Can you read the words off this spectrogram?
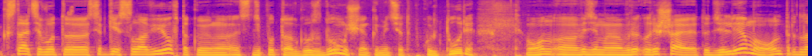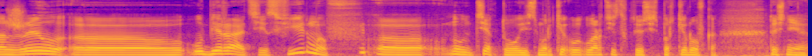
Кстати, вот э, Сергей Соловьев, такой э, депутат Госдумы, член комитета по культуре, он, э, видимо, решая эту дилемму, он предложил э, убирать из фильмов, э, ну, те, кто есть марки... у артистов, кто есть маркировка, точнее,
